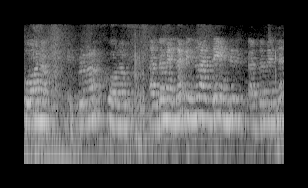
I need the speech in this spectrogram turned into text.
కోణం. అర్థమైందా బిందువు అంటే ఏంటిది అర్థమైందా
